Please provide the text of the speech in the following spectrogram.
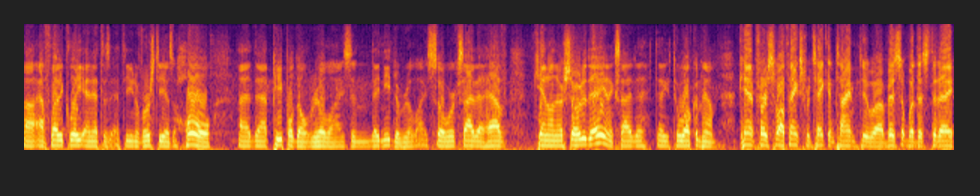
uh, athletically and at the, at the university as a whole, uh, that people don't realize and they need to realize. So we're excited to have Ken on our show today and excited to, to, to welcome him. Ken, first of all, thanks for taking time to uh, visit with us today.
